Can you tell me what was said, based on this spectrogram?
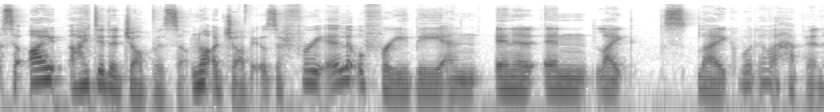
So I I did a job with some, not a job. It was a free a little freebie, and in a in like like what what happened?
